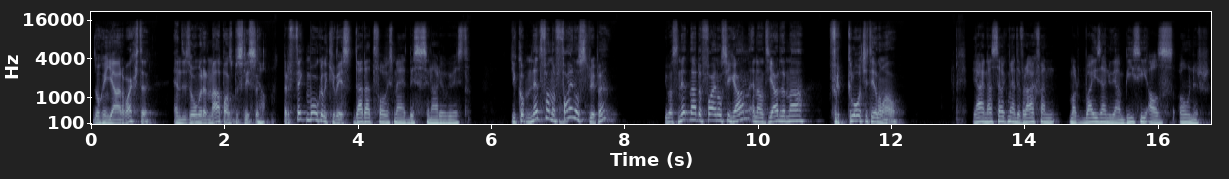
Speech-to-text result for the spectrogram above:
nog een jaar wachten. En de zomer erna pas beslissen. Ja. Perfect mogelijk geweest. Dat had volgens mij het beste scenario geweest. Je komt net van een finals strip, hè? Je was net naar de finals gegaan en dan het jaar daarna verkloot je het helemaal. Ja, en dan stel ik mij de vraag van, maar wat is dan uw ambitie als owner?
